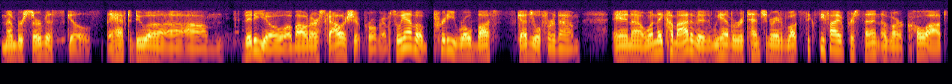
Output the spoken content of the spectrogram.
member service skills. They have to do a, a um, video about our scholarship program. So we have a pretty robust schedule for them. And uh, when they come out of it, we have a retention rate of about 65% of our co-ops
